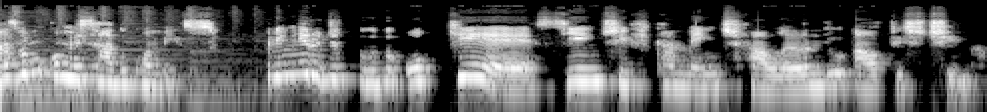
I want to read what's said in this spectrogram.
Mas vamos começar do começo. Primeiro de tudo, o que é, cientificamente falando, autoestima?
